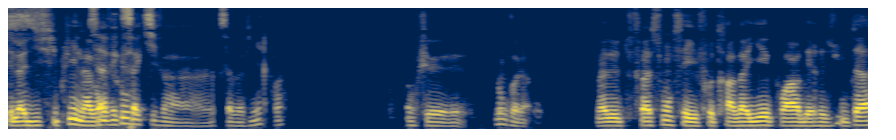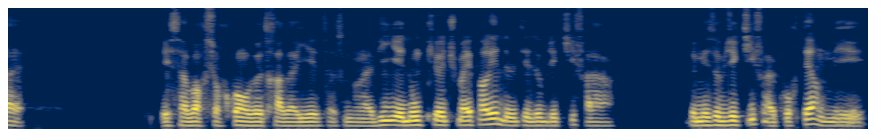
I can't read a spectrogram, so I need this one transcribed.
la discipline c'est avec tout. ça qui va que ça va venir quoi. Donc euh, donc voilà. Bah, de toute façon, c'est il faut travailler pour avoir des résultats et savoir sur quoi on veut travailler de toute façon dans la vie. Et donc, euh, tu m'avais parlé de tes objectifs à, de mes objectifs à court terme, mais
